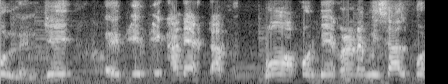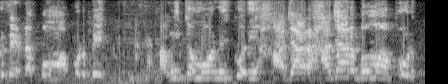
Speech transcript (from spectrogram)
বললেন যে এখানে একটা বোমা পড়বে, এখানে একটা মিসাইল পড়বে, একটা বোমা পড়বে। আমি তো মনে করি হাজার হাজার বোমা পড়বে।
